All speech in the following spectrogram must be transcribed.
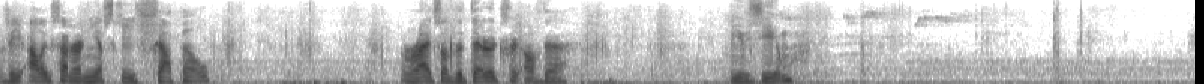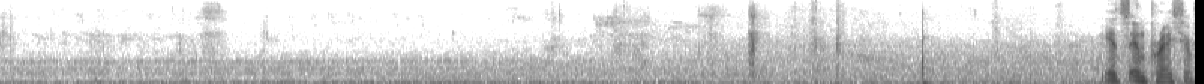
The Alexander Nevsky Chapel rights of the territory of the museum. It's impressive.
